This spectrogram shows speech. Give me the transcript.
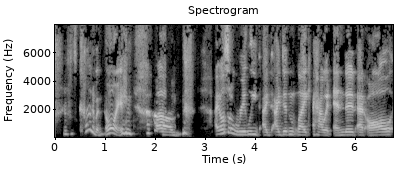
it was kind of annoying. um, I also really I, I didn't like how it ended at all.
